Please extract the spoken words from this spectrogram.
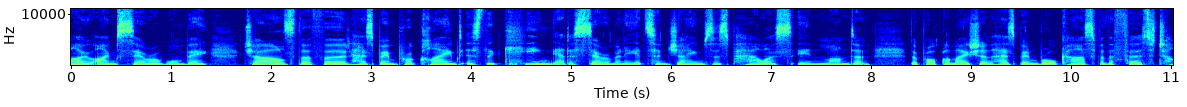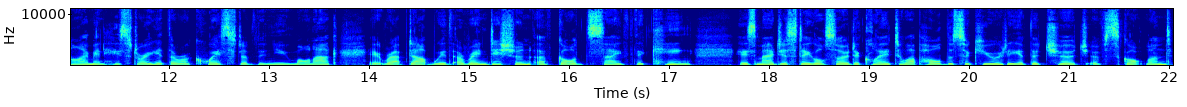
Hello, I'm Sarah Wombe. Charles III has been proclaimed as the King at a ceremony at St James's Palace in London. The proclamation has been broadcast for the first time in history at the request of the new monarch. It wrapped up with a rendition of God Save the King. His Majesty also declared to uphold the security of the Church of Scotland,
